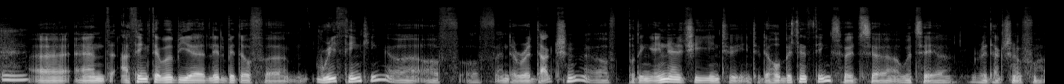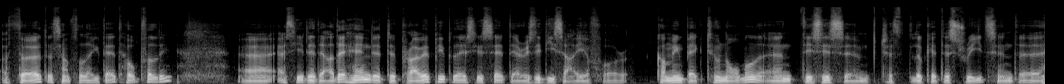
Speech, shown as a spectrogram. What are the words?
Mm. Uh, and I think there will be a little bit of um, rethinking uh, of, of and a reduction of putting energy into, into the whole business thing. So it's, uh, I would say, a reduction of a third or something like that, hopefully. Uh, I see that the other hand, that the private people, as you said, there is a desire for coming back to normal. And this is um, just look at the streets and uh,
